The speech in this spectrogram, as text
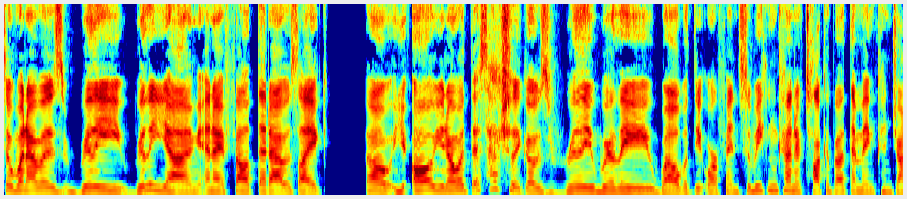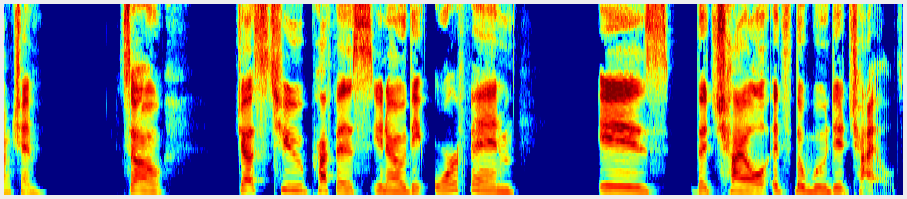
So when I was really, really young and I felt that I was like, oh, you, oh, you know what? This actually goes really, really well with the orphan. So we can kind of talk about them in conjunction. So just to preface, you know, the orphan is the child, it's the wounded child.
